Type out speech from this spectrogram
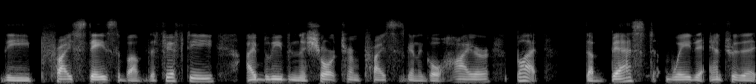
the price stays above the 50. I believe in the short term, price is going to go higher, but the best way to enter the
